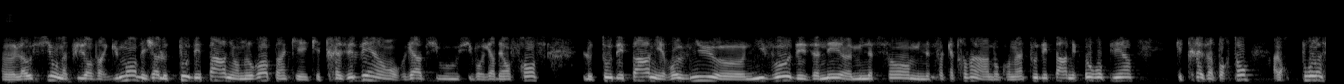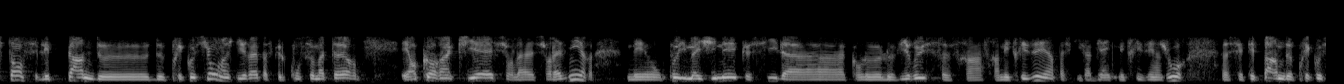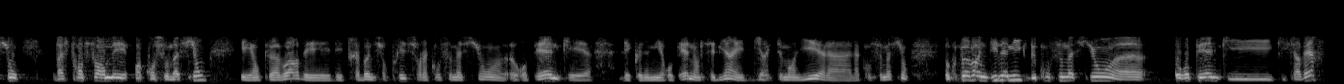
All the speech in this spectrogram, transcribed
Euh, là aussi, on a plusieurs arguments. Déjà, le taux d'épargne en Europe, hein, qui, est, qui, est, très élevé. Hein. On regarde, si vous, si vous regardez en France, le taux d'épargne est revenu au niveau des années 1900-1980. Euh, hein. Donc, on a un taux d'épargne européen qui est très important. Alors pour l'instant, c'est l'épargne de, précaution, hein, je dirais, parce que le consommateur est encore inquiet sur l'avenir. Mais on peut imaginer que si la, quand le, le virus sera sera maîtrisé, hein, parce qu'il va bien être maîtrisé un jour, euh, cette épargne de précaution va se transformer en consommation et on peut avoir des, des très bonnes surprises sur la consommation européenne, qui est l'économie européenne, on le sait bien, est directement liée à la, la consommation. Donc on peut avoir une dynamique de consommation euh, européenne qui, qui s'inverse.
